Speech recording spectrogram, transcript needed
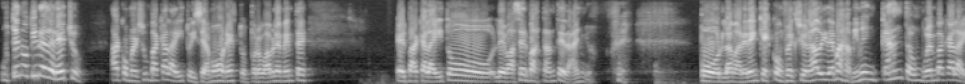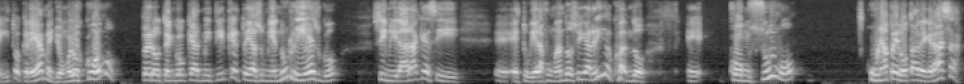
Usted no tiene derecho a comerse un bacalaito y seamos honestos, probablemente el bacalaito le va a hacer bastante daño por la manera en que es confeccionado y demás. A mí me encanta un buen bacalaito, créame, yo me los como, pero tengo que admitir que estoy asumiendo un riesgo similar a que si eh, estuviera fumando cigarrillos cuando eh, consumo una pelota de grasa,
